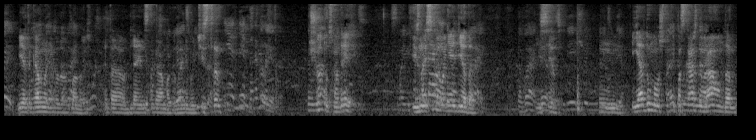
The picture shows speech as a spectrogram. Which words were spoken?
«Эй, И это говно не буду выкладывать. Это для Инстаграма куда-нибудь чисто. Чё тут смотреть? Изнасилование деда. И я думал, что типа с каждым раундом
